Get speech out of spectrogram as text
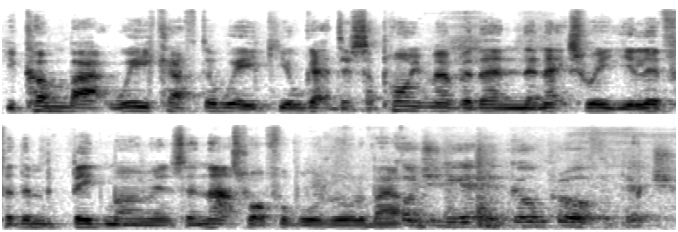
you come back week after week. You'll get disappointment, but then the next week you live for the big moments, and that's what football is all about. How did you get the GoPro off the pitch?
